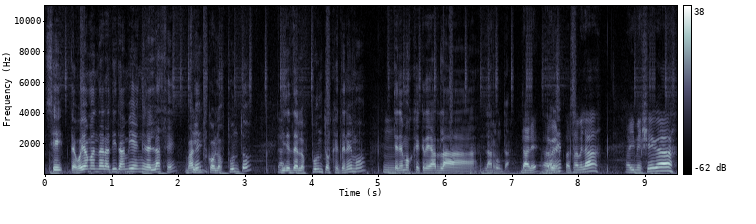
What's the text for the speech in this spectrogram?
Sí, te voy a mandar a ti también el enlace, ¿vale? Sí. Con los puntos. Dale. Y desde los puntos que tenemos, Mm. tenemos que crear la, la ruta. Dale, a ¿Vale? ver, pásamela. Ahí me llega.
